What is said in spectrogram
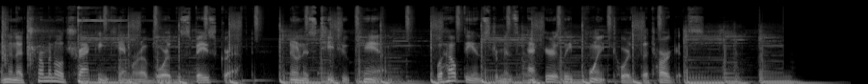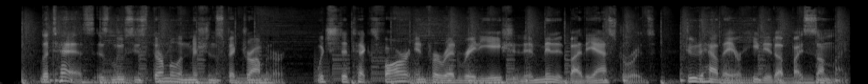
and then a terminal tracking camera aboard the spacecraft, known as T2 CAM, will help the instruments accurately point towards the targets. LITES is Lucy's thermal emission spectrometer, which detects far infrared radiation emitted by the asteroids due to how they are heated up by sunlight.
